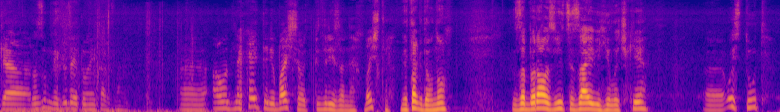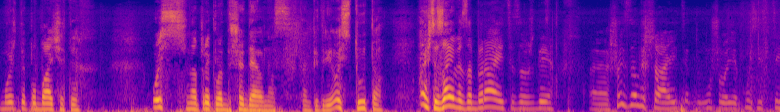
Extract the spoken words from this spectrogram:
Для розумних людей то вони і так знають. Е, А от для хейтерів, бачите, от підрізане. Бачите? Не так давно. Забирав звідси зайві гілочки. Е, Ось тут можете побачити. Ось, наприклад, ще де у нас там підріз. Ось тут. Бачите, зайве забирається завжди. Е, Щось залишається, тому що якусь із цих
